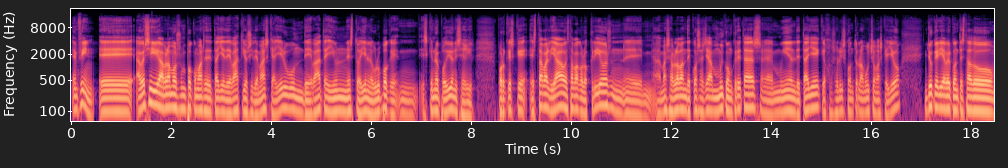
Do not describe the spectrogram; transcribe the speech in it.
En fin, eh, a ver si hablamos un poco más de detalle de vatios y demás, que ayer hubo un debate y un esto ahí en el grupo que mm, es que no he podido ni seguir, porque es que estaba liado, estaba con los críos, mm, eh, además hablaban de cosas ya muy concretas, eh, muy en el detalle, que José Luis controla mucho más que yo. Yo quería haber contestado,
